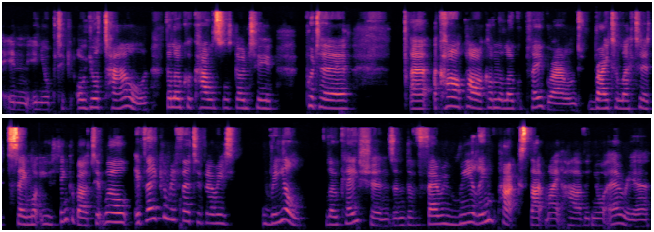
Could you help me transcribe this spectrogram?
in in your particular or your town. The local council's going to put a a, a car park on the local playground write a letter saying what you think about it. Well if they can refer to very real locations and the very real impacts that might have in your area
